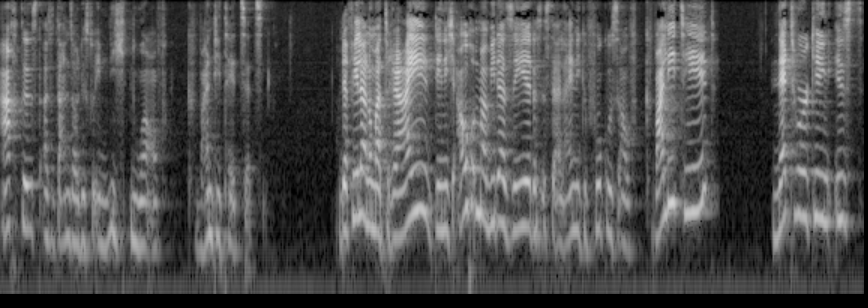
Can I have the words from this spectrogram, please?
achtest. Also dann solltest du eben nicht nur auf Quantität setzen. Und der Fehler Nummer drei, den ich auch immer wieder sehe, das ist der alleinige Fokus auf Qualität. Networking ist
